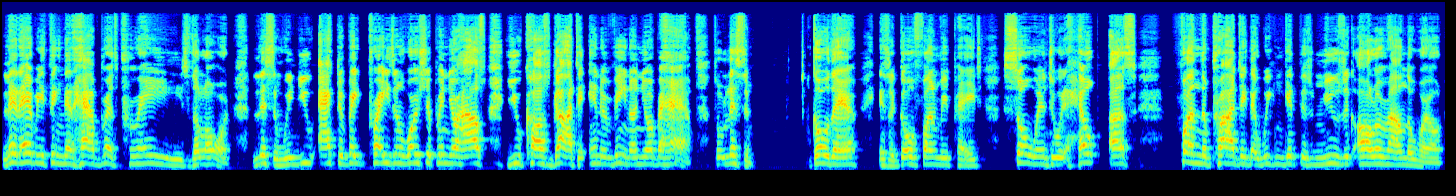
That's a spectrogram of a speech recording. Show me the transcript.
let everything that have breath praise the Lord. Listen, when you activate praise and worship in your house, you cause God to intervene on your behalf. So listen, Go there. It's a GoFundMe page. Sow into it. Help us fund the project that we can get this music all around the world.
